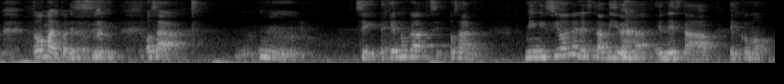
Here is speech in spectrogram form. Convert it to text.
Todo mal con eso. Sí. O sea, mm, sí, es que nunca, sí, o sea, mi misión en esta vida, en esta app, es como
